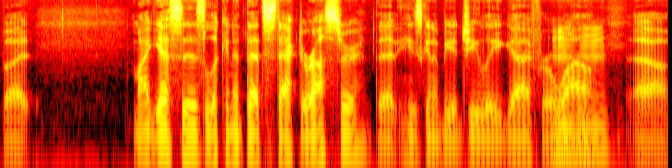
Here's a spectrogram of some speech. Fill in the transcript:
but my guess is looking at that stacked roster that he's going to be a G League guy for a Mhm. while, uh,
